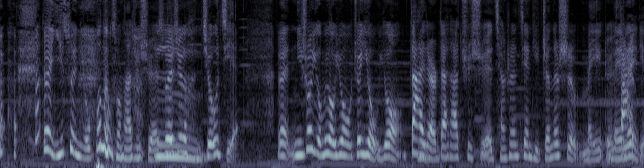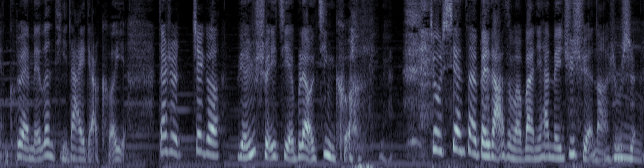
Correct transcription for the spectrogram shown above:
对，一岁你又不能送他去学，所以这个很纠结。对，你说有没有用？我觉得有用，大一点带他去学，强身健体真的是没没问大一点可对，没问题，大一点可以。但是这个远水解不了近渴，就现在被打怎么办？你还没去学呢，是不是？嗯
